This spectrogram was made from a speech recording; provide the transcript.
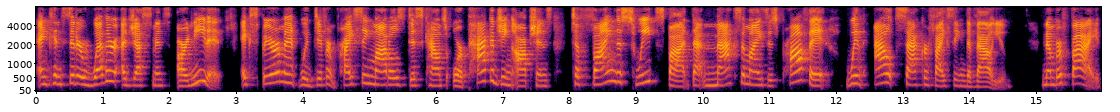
and consider whether adjustments are needed. Experiment with different pricing models, discounts, or packaging options to find the sweet spot that maximizes profit without sacrificing the value. Number five,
